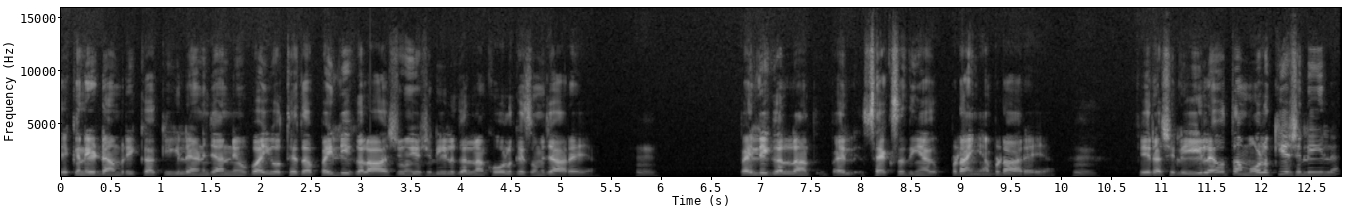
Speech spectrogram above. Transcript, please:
ਤੇ ਕੈਨੇਡਾ ਅਮਰੀਕਾ ਕੀ ਲੈਣ ਜਾਂਦੇ ਹੋ ਭਾਈ? ਉੱਥੇ ਤਾਂ ਪਹਿਲੀ ਕਲਾਸ ਚੋਂ ਹੀ ਅਸ਼ਲੀਲ ਗੱਲਾਂ ਖੋਲ ਕੇ ਸਮਝਾ ਰਹੇ ਆ। ਹੂੰ। ਪਹਿਲੀ ਗੱਲਾਂ ਪਹਿਲੇ ਸੈਕਸ ਦੀਆਂ ਪੜ੍ਹਾਈਆਂ ਪੜ੍ਹਾ ਰਹੇ ਆ। ਹੂੰ। ਫਿਰ ਅਸ਼ਲੀਲ ਹੈ ਉਹ ਤਾਂ ਮੁਲਕ ਹੀ ਅਸ਼ਲੀਲ ਹੈ।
